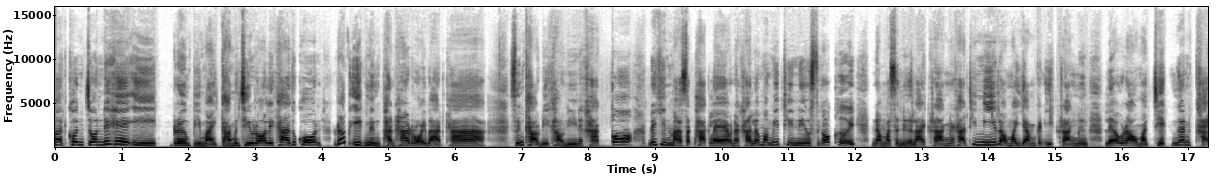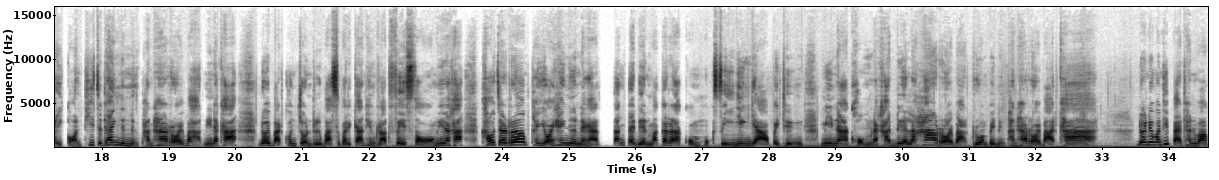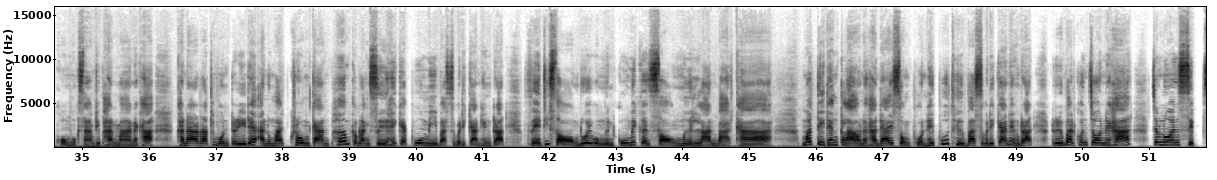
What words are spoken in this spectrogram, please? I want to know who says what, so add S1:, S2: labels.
S1: บัตรคนจนได้เฮอีก เริ่มปีใหม่กลางบัญชีรอเลยค่ะทุกคนรับอีก 1,500 บาทค่ะ ซึ่งข่าวดีข่าวนี้นะคะ ก็ได้ยินมาสักพักแล้วนะคะ แล้วมามิทีนิวส์ก็เคยนำมาเสนอหลายครั้งนะคะ ทีนี้เรามาย้ำกันอีกครั้งหนึ่งแล้วเรามาเช็คเงื่อนไขก่อนที่จะได้เงิน 1,500 บาทนี้นะคะ โดยบัตรคนจนหรือบัตรสวัสดิการแห่งรัฐเฟส2นี่นะคะ เขาจะเริ่มทยอยให้เงินนะคะ ตั้งแต่เดือนมกราคม 64 ยิงยาวไปถึงมีนาคมนะคะ เดือนละ 500 บาท รวมเป็น 1,500 บาทค่ะโดยในวันที่ 8 ธันวาคม 63 ที่ผ่านมานะคะ คณะรัฐมนตรีได้อนุมัติโครงการเพิ่มกำลังซื้อให้แก่ผู้มีบัตรสวัสดิการแห่งรัฐ เฟสที่ 2 ด้วยวงเงินกู้ไม่เกิน 20,000 ล้านบาทค่ะมติดังกล่าวนะคะ ได้ส่งผลให้ผู้ถือบัตรสวัสดิการแห่งรัฐ หรือบัตรคนจนนะคะจำนวน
